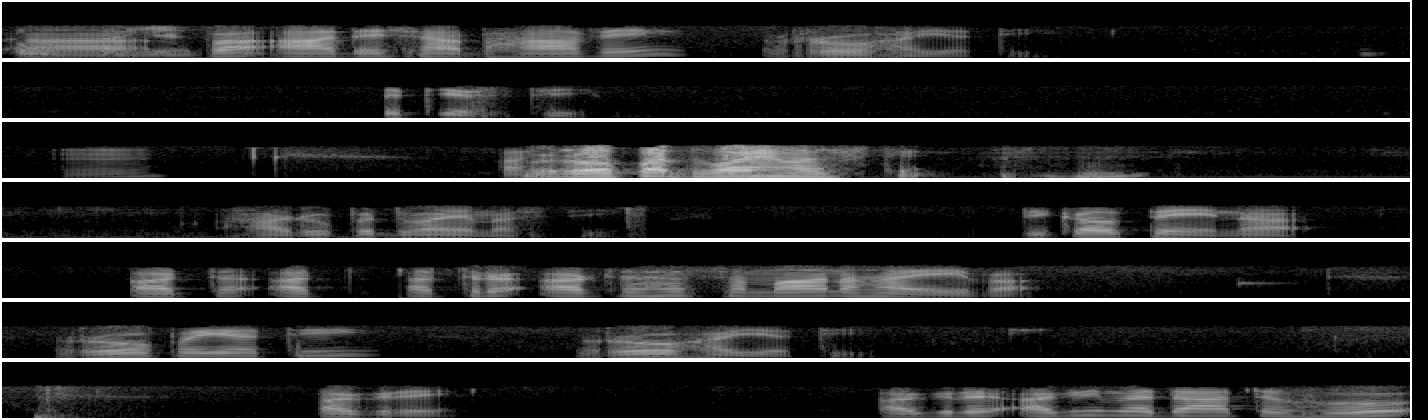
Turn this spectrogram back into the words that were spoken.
प आदेशाभावे रोहयति इति अस्ति? रूपद्वयमस्ति। हा, रूपद्वयमस्ति। विकल्पेन अर्थ अत्- अत्र अर्थः समानः एव। रोपयति, रोहयति। अग्रे अग्रे, अग्रिमधातुः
